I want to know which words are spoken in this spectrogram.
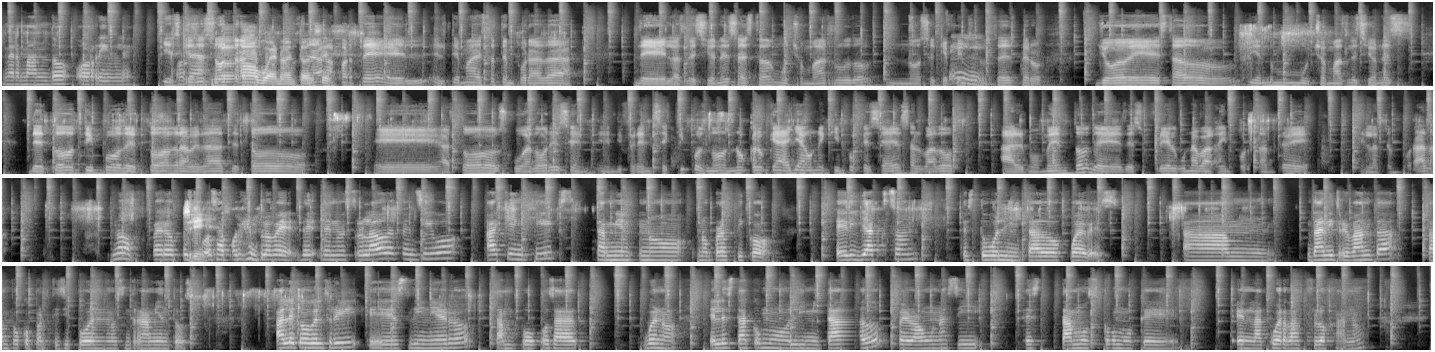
mermando horrible. Y es que esa es otra. No, bueno, entonces. aparte, el, el tema de esta temporada de las lesiones ha estado mucho más rudo. No sé qué piensan ustedes, pero yo he estado viendo mucho más lesiones de todo tipo, de toda gravedad, de todo, eh, a todos los jugadores en, diferentes equipos. No, no creo que haya un equipo que se haya salvado al momento de, sufrir alguna baja importante en la temporada. No, pero, pues, o sea, por ejemplo, ve, de, de nuestro lado defensivo, Akin Hicks también no, no practicó. Eddie Jackson estuvo limitado jueves. Danny Trevanta tampoco participó en los entrenamientos. Alec Ogletree, que es liniero, tampoco, o sea, bueno, él está como limitado, pero aún así estamos como que en la cuerda floja, ¿no?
